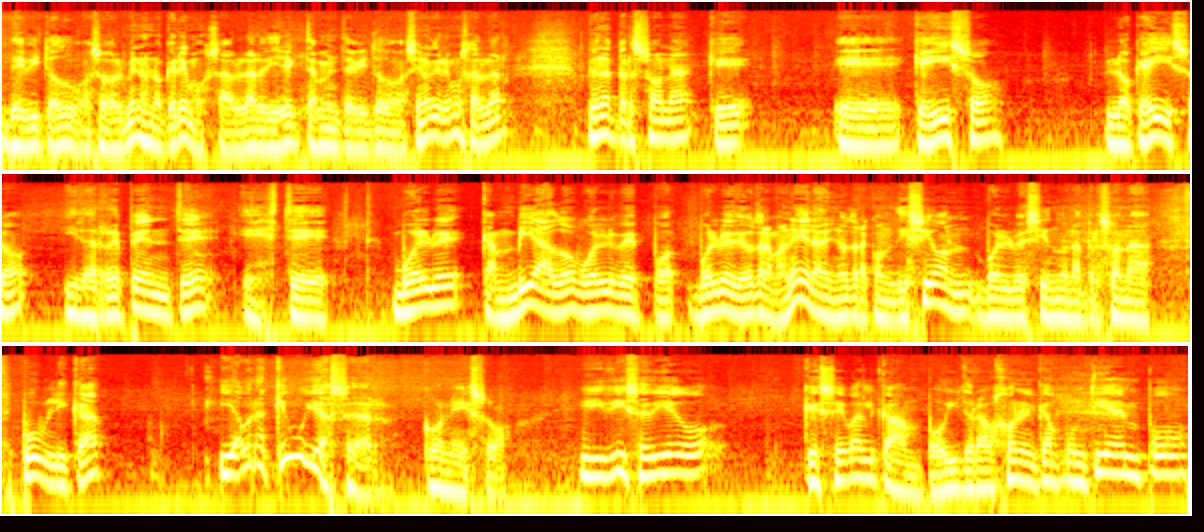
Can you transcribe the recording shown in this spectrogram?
de Vito Dumas, o al menos no queremos hablar directamente de Vito Dumas, sino queremos hablar de una persona que, eh, que hizo lo que hizo y de repente este, vuelve cambiado, vuelve, por- vuelve de otra manera, en otra condición, vuelve siendo una persona pública. ¿Y ahora qué voy a hacer con eso? Y dice Diego que se va al campo y trabajó en el campo un tiempo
